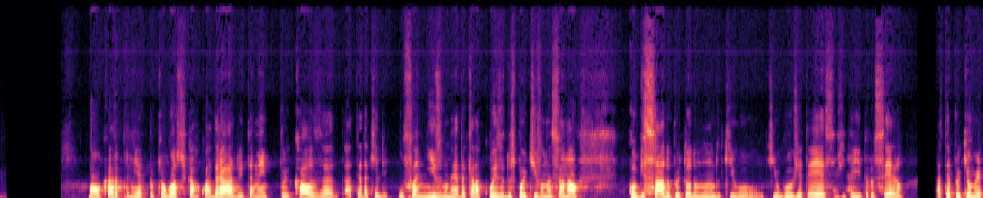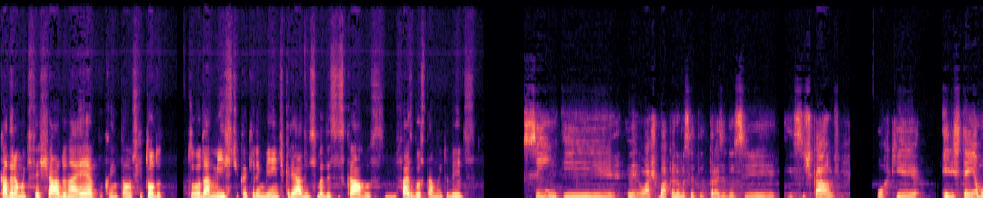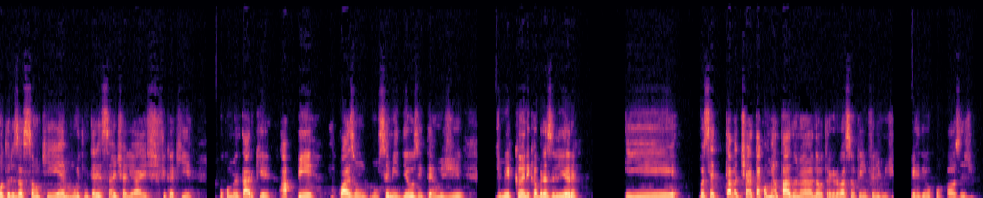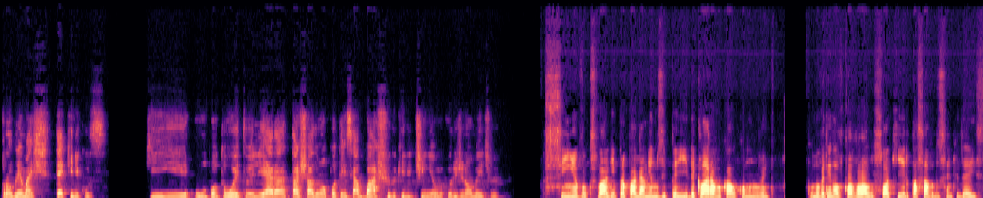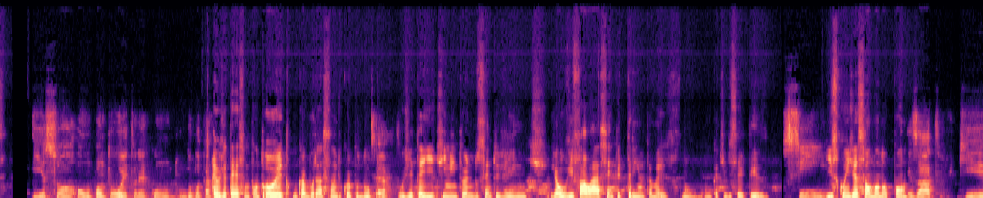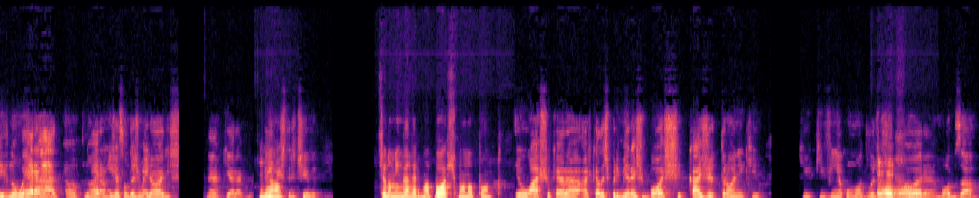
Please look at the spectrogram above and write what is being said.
Bom, cara, primeiro porque eu gosto de carro quadrado e também por causa até daquele ufanismo, né, daquela coisa do esportivo nacional cobiçado por todo mundo que o, que o Gol GTS, o GTI trouxeram, até porque o mercado era muito fechado na época, então acho que todo, toda a mística, aquele ambiente criado em cima desses carros, me faz gostar muito deles. Sim, e eu acho bacana você ter trazido esse, esses carros, porque eles têm a motorização que é muito interessante, aliás, fica aqui o comentário que a P é quase um, um semideus em termos de, de mecânica brasileira. E você tava, tinha até comentado na, na outra gravação que infelizmente perdeu por causa de problemas técnicos, que o 1.8 ele era taxado uma potência abaixo do que ele tinha originalmente, né? Sim, a Volkswagen, para pagar menos IPI, declarava o carro como 90, 99 cavalos, só que ele passava dos 110. Isso 1.8, né? Com dupla carro. É, o GTS 1.8 com carburação de corpo duplo. Certo. O GTI tinha em torno dos 120. Já ouvi falar 130, mas nunca tive certeza. Sim. Isso com injeção monoponto. Exato. Que não era, não era a injeção das melhores, né? Que era bem não. restritiva. Se eu não me engano, era uma Bosch monoponto. Eu acho que era aquelas primeiras Bosch Kgetronic que, que vinha com módulo de é, fora, foi... mó bizarro.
